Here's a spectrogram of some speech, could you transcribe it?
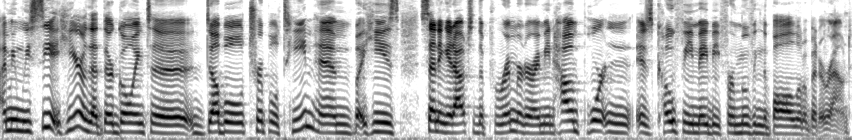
I mean, we see it here that they're going to double, triple team him, but he's sending it out to the perimeter. I mean, how important is Kofi maybe for moving the ball a little bit around?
